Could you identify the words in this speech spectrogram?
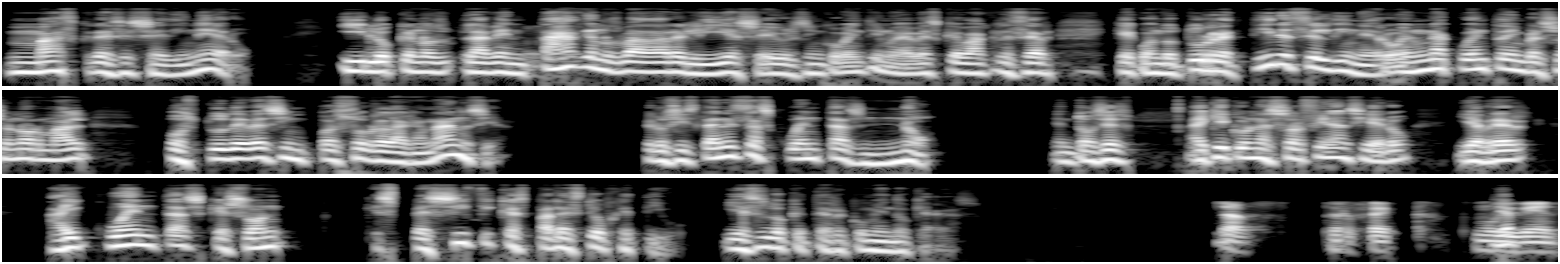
más crece ese dinero. Y lo que nos, la ventaja que nos va a dar el ISA o el 529 es que va a crecer que cuando tú retires el dinero en una cuenta de inversión normal, pues tú debes impuesto sobre la ganancia. Pero si está en estas cuentas, no. Entonces, hay que ir con un asesor financiero y abrir hay cuentas que son específicas para este objetivo y eso es lo que te recomiendo que hagas. No, perfecto, muy bien.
